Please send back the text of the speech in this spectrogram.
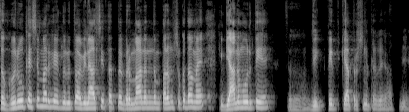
तो गुरु कैसे मर गए? गुरु तो अविनाशी तत्व ब्रह्मानंदम परम सुखदम है ज्ञान मूर्ति है। तो जी फिर क्या प्रश्न कर रहे हो आप? ये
